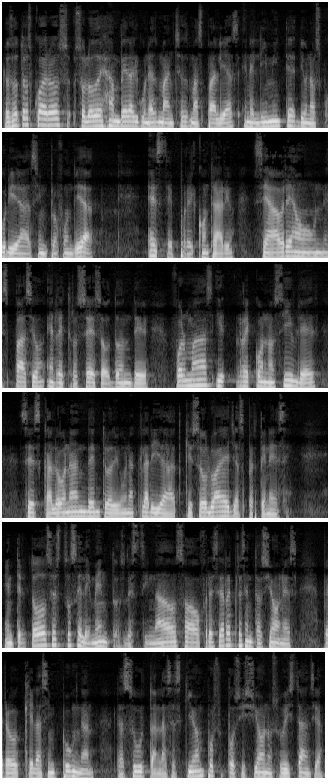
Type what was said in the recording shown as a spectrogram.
Los otros cuadros solo dejan ver algunas manchas más pálidas en el límite de una oscuridad sin profundidad. Este, por el contrario, se abre a un espacio en retroceso donde formas irreconocibles se escalonan dentro de una claridad que sólo a ellas pertenece. Entre todos estos elementos destinados a ofrecer representaciones, pero que las impugnan, las hurtan, las esquivan por su posición o su distancia,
